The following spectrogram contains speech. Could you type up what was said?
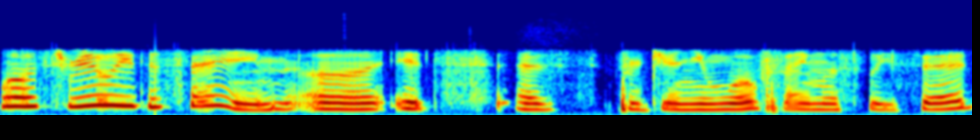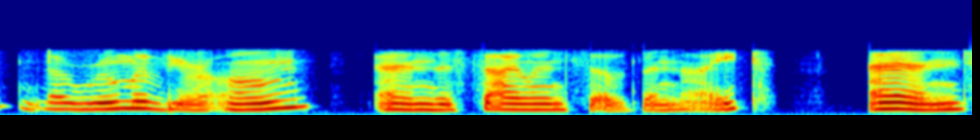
Well, it's really the same. Uh, it's, as Virginia Woolf famously said, a room of your own and the silence of the night. And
